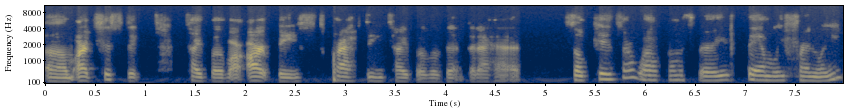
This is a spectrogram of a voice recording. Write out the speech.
um, artistic type of or art-based, crafty type of event that I had. So kids are welcome. It's very family friendly.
